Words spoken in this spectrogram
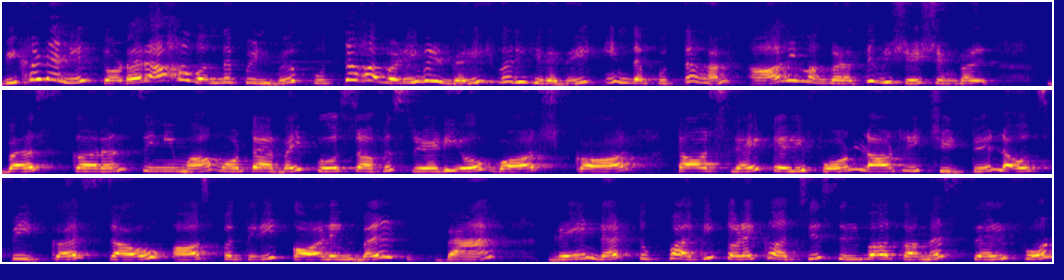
விகடனில் தொடராக வந்த பின்பு புத்தக வடிவில் வெளிவருகிறது இந்த புத்தகம் ஆதிமங்கலத்து விசேஷங்கள். Bus current cinema motor bike post office radio watch car torch light telephone lottery சீட்டு லவுட் ஸ்பீக்கர் ஸ்டவ் ஆஸ்பத்திரி காலிங் பெல் பேங்க் கிரைண்டர் துப்பாக்கி தொலைக்காட்சி சில்வர் கமஸ் செல்போன்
